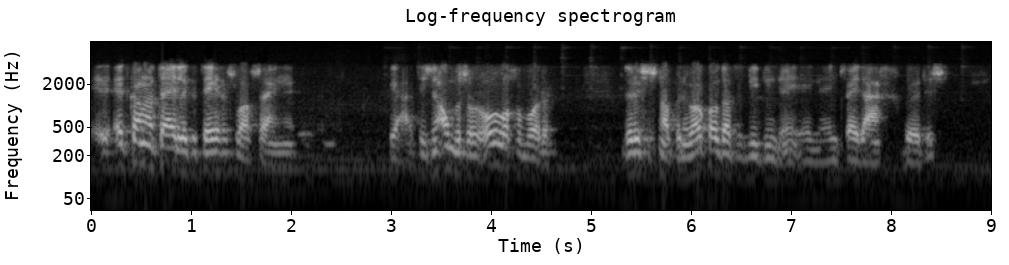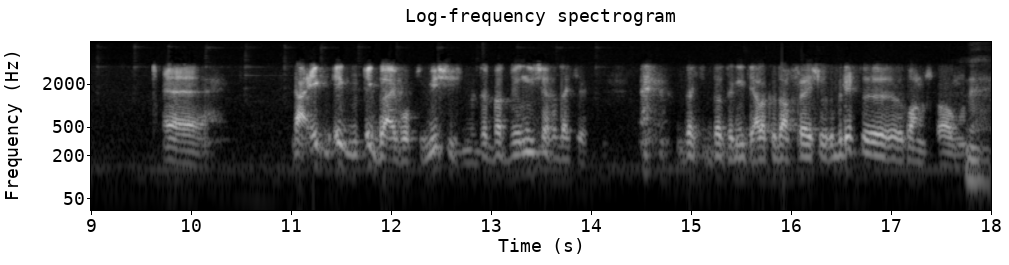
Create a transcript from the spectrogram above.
het kan een tijdelijke tegenslag zijn ja, het is een ander soort oorlog geworden. De Russen snappen nu ook al dat het niet in, in, twee dagen gebeurd is. Uh, nou, ik, ik, ik blijf optimistisch. Dat, dat wil niet zeggen dat, je, dat, dat er niet elke dag vreselijke berichten langskomen. Nee.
